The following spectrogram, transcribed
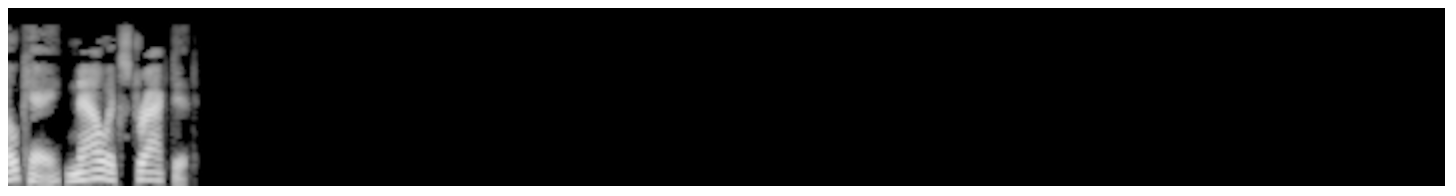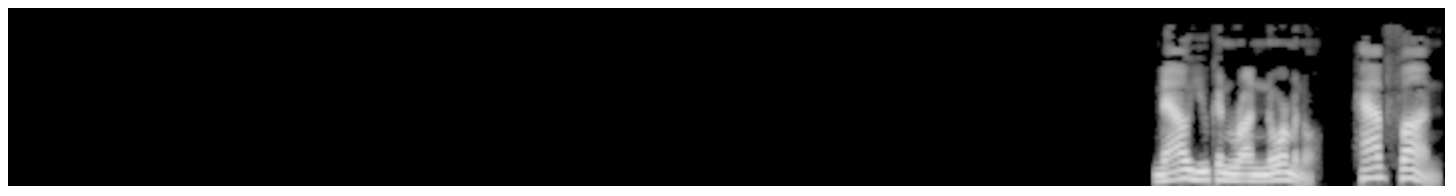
Okay, now extract it. Now you can run Norminal. Have fun.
